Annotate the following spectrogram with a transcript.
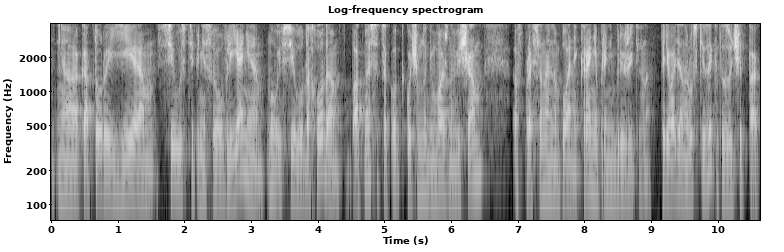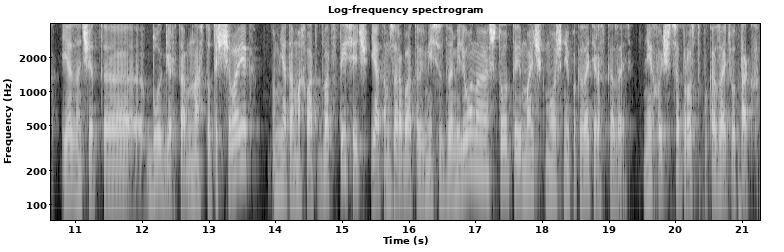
э, которые в силу степени своего влияния, ну и в силу дохода относятся к очень многим важным вещам, в профессиональном плане крайне пренебрежительно. Переводя на русский язык, это звучит так. Я, значит, э, блогер там на 100 тысяч человек, у меня там охват 20 тысяч, я там зарабатываю в месяц 2 миллиона, что ты, мальчик, можешь мне показать и рассказать? Мне хочется просто показать вот так,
